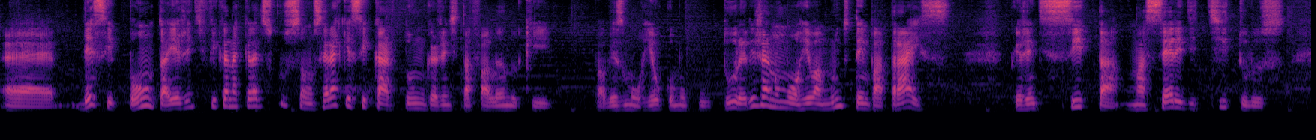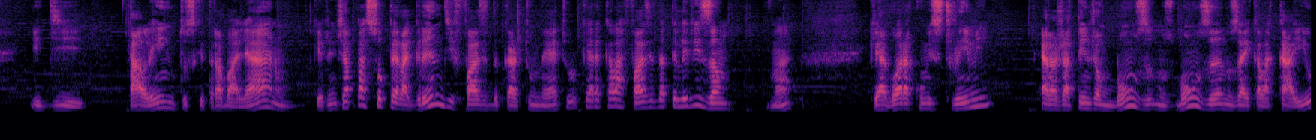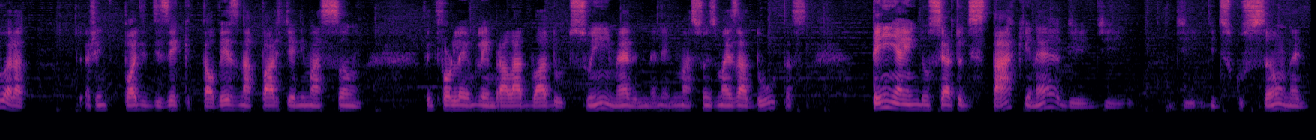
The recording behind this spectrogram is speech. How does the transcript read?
É, desse ponto, aí a gente fica naquela discussão: será que esse cartoon que a gente está falando que talvez morreu como cultura, ele já não morreu há muito tempo atrás? Porque a gente cita uma série de títulos e de talentos que trabalharam, que a gente já passou pela grande fase do Cartoon Network, que era aquela fase da televisão, né? Que agora com o streaming, ela já tem já bons, uns bons anos aí que ela caiu, ela a gente pode dizer que talvez na parte de animação, se a for lembrar lá do Adult Swim, né, animações mais adultas, tem ainda um certo destaque né, de, de, de, de discussão, né,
